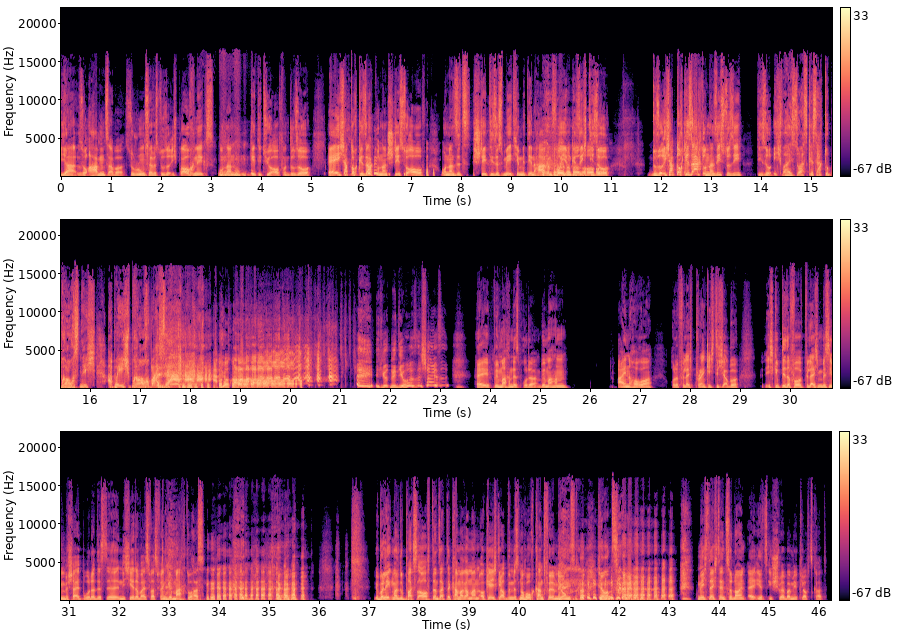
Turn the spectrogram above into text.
ja, so abends aber, so Room Service, du so, ich brauch nix. Und dann geht die Tür auf und du so, hey, ich hab doch gesagt. Und dann stehst du auf und dann sitzt, steht dieses Mädchen mit den Haaren vor ihrem Gesicht, die so, du so, ich hab doch gesagt. Und dann siehst du sie, die so, ich weiß, du hast gesagt, du brauchst nicht, aber ich brauch was. ich würde mir in die Hose scheißen. Hey, wir machen das, Bruder. Wir machen einen Horror oder vielleicht prank ich dich, aber ich gebe dir davor vielleicht ein bisschen Bescheid, Bruder, dass äh, nicht jeder weiß, was für ein Gemach du hast. Überleg mal, du packst auf, dann sagt der Kameramann, okay, ich glaube, wir müssen eine Hochkant filmen, Jungs. Jungs. nicht 16 zu 9. Ey, jetzt, ich schwöre, bei mir klopft's grad.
